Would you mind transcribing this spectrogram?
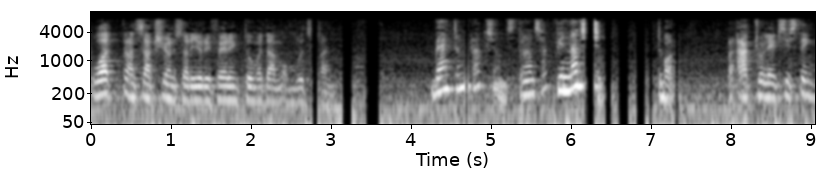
What transactions are you referring to, Madam Ombudsman? Bank transactions, transac- financial. Actually existing?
